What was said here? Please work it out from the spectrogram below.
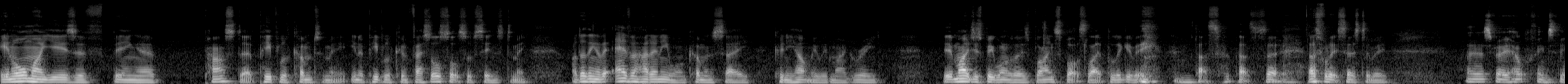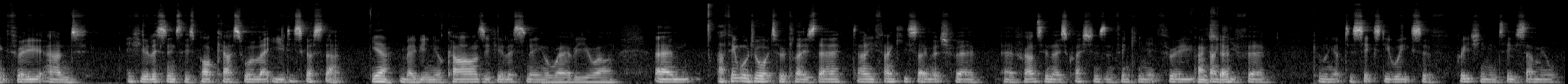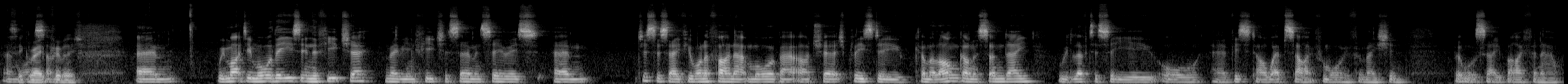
in all my years of being a pastor, people have come to me. You know, people have confessed all sorts of sins to me. I don't think I've ever had anyone come and say, "Can you help me with my greed?" It might just be one of those blind spots like polygamy. Mm. that's that's uh, Yeah. that's what it says to me. Think that's a very helpful thing to think through. And if you're listening to this podcast, we'll let you discuss that, Yeah, maybe in your cars if you're listening or wherever you are. Um, I think we'll draw it to a close there. Danny, thank you so much for, uh, for answering those questions and thinking it through. Thanks, thank Joe. you for coming up to 60 weeks of preaching in 2 Samuel. And it's a great Samuel. privilege. Um, we might do more of these in the future, maybe in future sermon series. Um, just to say, if you want to find out more about our church, please do come along on a Sunday. We'd love to see you or uh, visit our website for more information. But we'll say bye for now.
